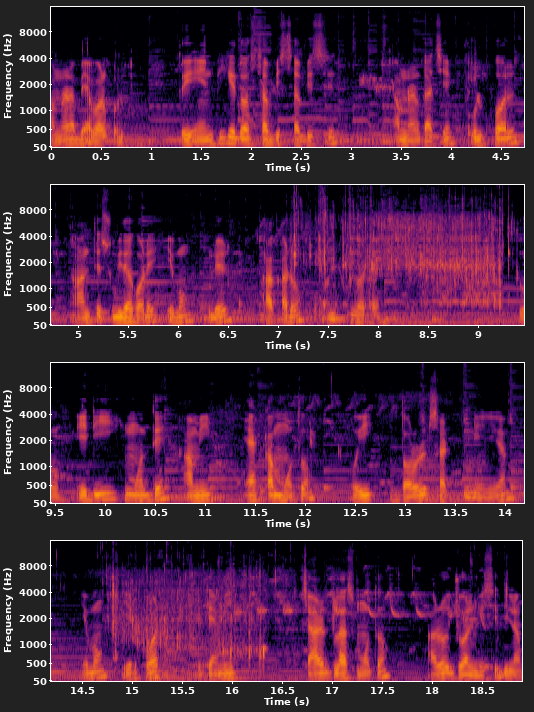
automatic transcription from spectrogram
আপনারা ব্যবহার করবেন তো এই এনপিকে দশ ছাব্বিশ ছাব্বিশে আপনার কাছে ফুল ফল আনতে সুবিধা করে এবং ফুলের আকারও বৃদ্ধি ঘটায়। তো এটির মধ্যে আমি এক কাপ মতো ওই তরল সারটি নিয়ে নিলাম এবং এরপর এতে আমি চার গ্লাস মতো আরও জল মিশিয়ে দিলাম।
